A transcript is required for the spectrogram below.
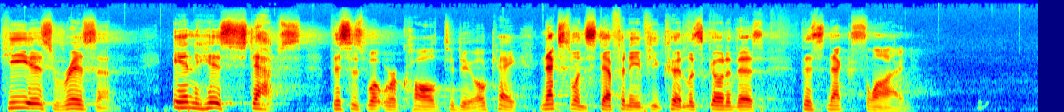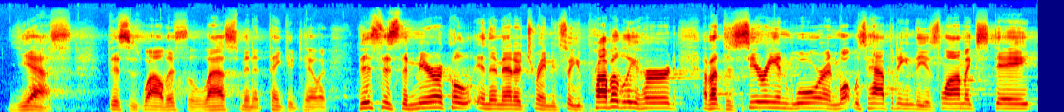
He is risen. In his steps. This is what we're called to do. Okay, next one, Stephanie, if you could. Let's go to this, this next slide. Yes, this is, wow, this is the last minute. Thank you, Taylor. This is the miracle in the Mediterranean. So, you probably heard about the Syrian war and what was happening, in the Islamic State,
